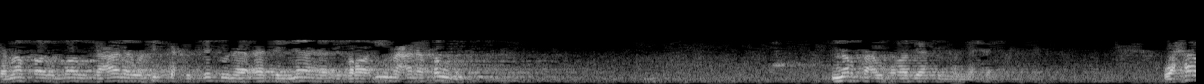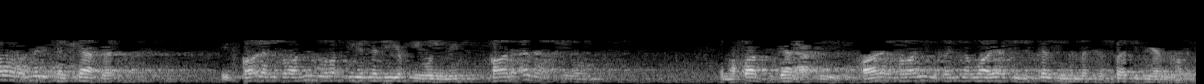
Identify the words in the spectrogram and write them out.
كما قال الله تعالى وتلك حجتنا آتيناها إبراهيم على قومه. نرفع درجات من نشاء وحاور الملك الكافر إذ قال إبراهيم ربي الذي يحيي ويميت قال أنا أحيي ويميت المصاب كان عقيم قال إبراهيم فإن الله يأتي بالشمس من مشرق فاتي بها من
